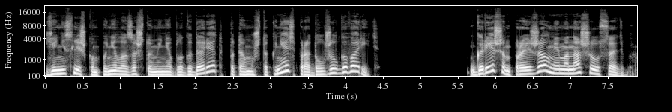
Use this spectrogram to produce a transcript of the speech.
Я не слишком поняла, за что меня благодарят, потому что князь продолжил говорить. Гришин проезжал мимо нашей усадьбы,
